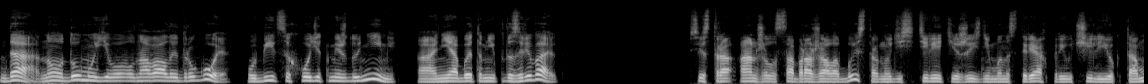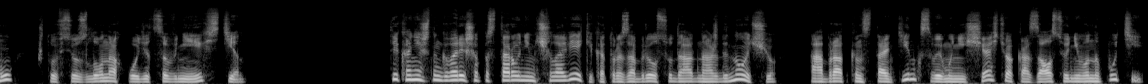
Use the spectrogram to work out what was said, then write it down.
Да, но, думаю, его волновало и другое. Убийца ходит между ними, а они об этом не подозревают. Сестра Анжела соображала быстро, но десятилетия жизни в монастырях приучили ее к тому, что все зло находится вне их стен. Ты, конечно, говоришь о постороннем человеке, который забрел сюда однажды ночью, а брат Константин, к своему несчастью, оказался у него на пути.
